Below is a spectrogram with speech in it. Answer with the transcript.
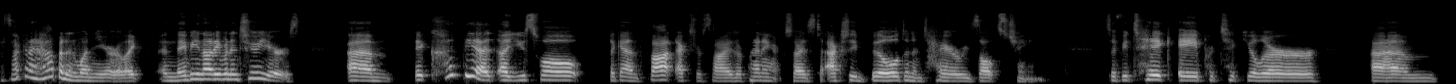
it's not going to happen in one year, like, and maybe not even in two years. Um, it could be a, a useful, again, thought exercise or planning exercise to actually build an entire results chain. So if you take a particular, um,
